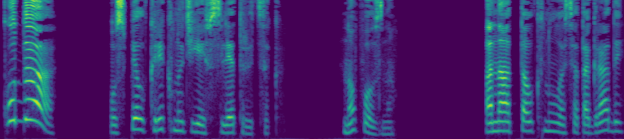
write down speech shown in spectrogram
Куда?» — успел крикнуть ей вслед рыцак. Но поздно. Она оттолкнулась от ограды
